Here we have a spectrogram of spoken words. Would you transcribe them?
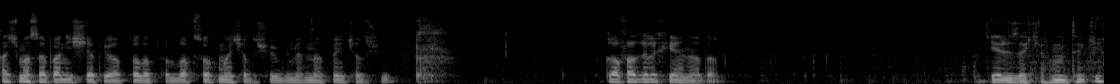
Saçma sapan iş yapıyor. Aptal aptal laf sokmaya çalışıyor. Bilmem ne yapmaya çalışıyor. Kafa kırık yani adam. Geri zekalının teki.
